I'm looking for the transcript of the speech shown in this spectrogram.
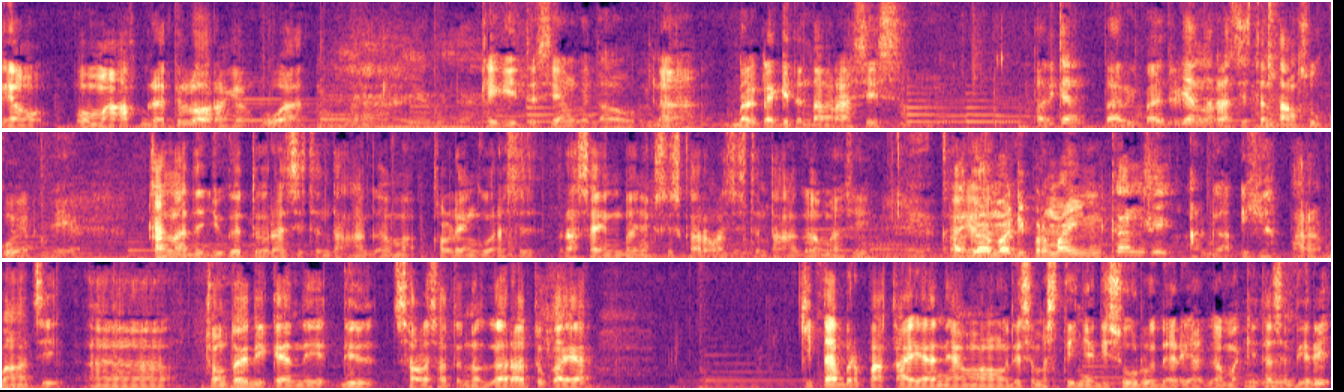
yang pemaaf berarti lo orang yang kuat. Nah, iya benar. kayak gitu sih yang gue tahu. Nah balik lagi tentang rasis. Tadi kan tadi Adri kan rasis tentang suku ya? Iya. Kan ada juga tuh rasis tentang agama. Kalau yang gue rasis, rasain banyak sih sekarang rasis tentang agama sih. Iya. Kayak- Agama dipermainkan sih. harga iya parah banget sih. Eh, contohnya di kayak di, di salah satu negara tuh kayak kita berpakaian yang mau udah semestinya disuruh dari agama kita sendiri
